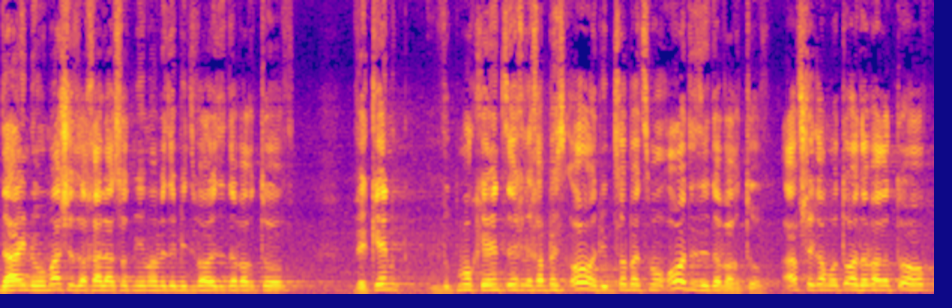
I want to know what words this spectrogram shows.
דהיינו, מה שזכה לעשות מימיו איזה מצווה או איזה דבר טוב, וכן, וכמו כן צריך לחפש עוד, למצוא בעצמו עוד איזה דבר טוב. אף שגם אותו הדבר הטוב,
